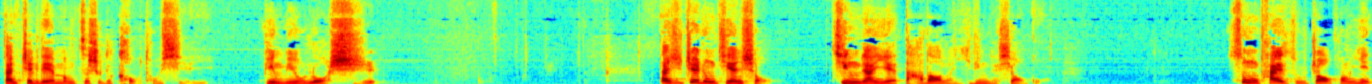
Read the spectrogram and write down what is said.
但这个联盟只是个口头协议，并没有落实。但是这种坚守，竟然也达到了一定的效果。宋太祖赵匡胤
